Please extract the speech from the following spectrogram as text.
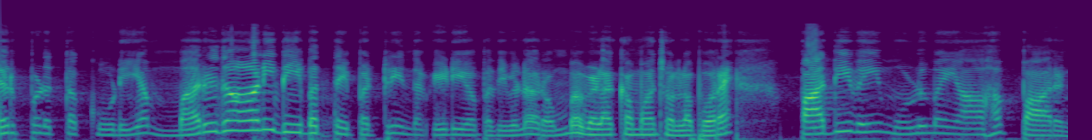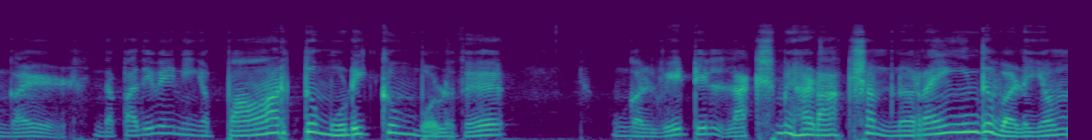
ஏற்படுத்தக்கூடிய மருதாணி தீபத்தை பற்றி இந்த வீடியோ பதிவில் ரொம்ப விளக்கமாக சொல்ல போகிறேன் பதிவை முழுமையாக பாருங்கள். இந்த பதிவை நீங்கள் பார்த்து முடிக்கும் பொழுது உங்கள் வீட்டில் லக்ஷ்மி கடாட்சம் நிறைந்து வழியும்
